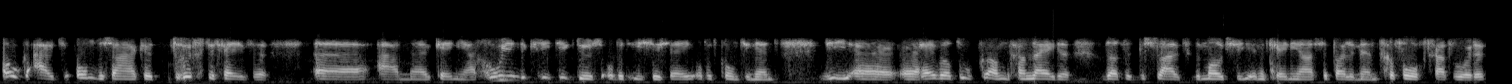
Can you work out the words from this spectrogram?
ook uit om de zaken terug te geven aan Kenia. Groeiende kritiek dus op het ICC, op het continent, die er heel wel toe kan gaan leiden dat het besluit, de motie in het Keniaanse parlement gevolgd gaat worden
